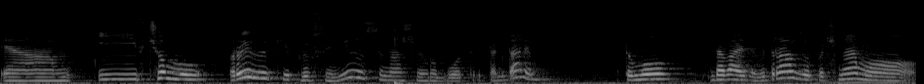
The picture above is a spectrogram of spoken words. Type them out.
Ем, І в чому ризики, плюси, мінуси нашої роботи і так далі. Тому давайте відразу почнемо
